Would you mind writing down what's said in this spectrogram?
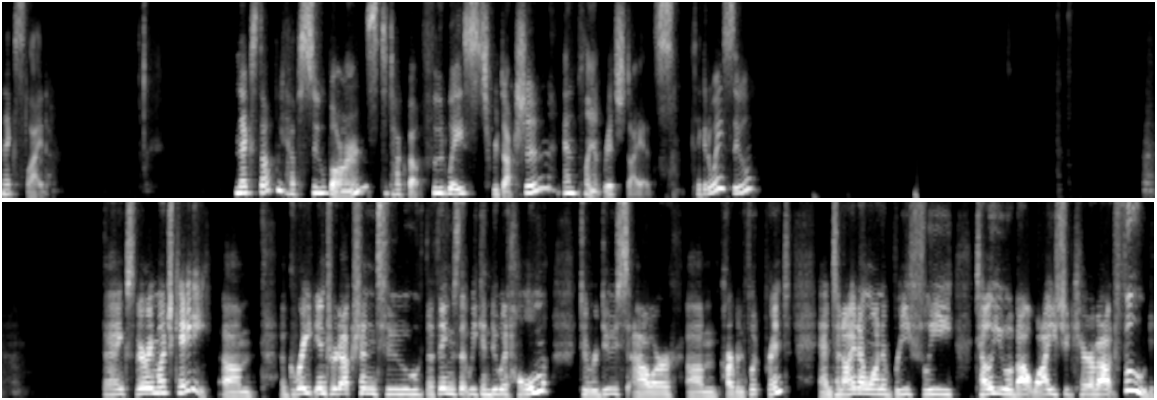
Next slide. Next up, we have Sue Barnes to talk about food waste reduction and plant-rich diets. Take it away, Sue. Thanks very much, Katie. Um, a great introduction to the things that we can do at home to reduce our um, carbon footprint. And tonight I want to briefly tell you about why you should care about food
